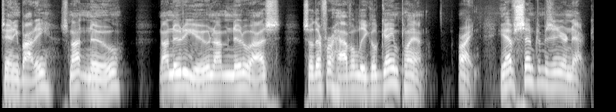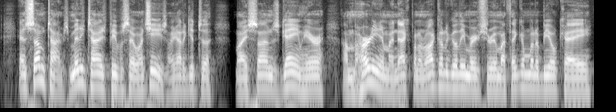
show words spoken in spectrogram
to anybody. It's not new, not new to you, not new to us. So therefore, have a legal game plan. All right, you have symptoms in your neck. And sometimes, many times, people say, well, geez, I got to get to my son's game here. I'm hurting in my neck, but I'm not going to go to the emergency room. I think I'm going to be okay.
